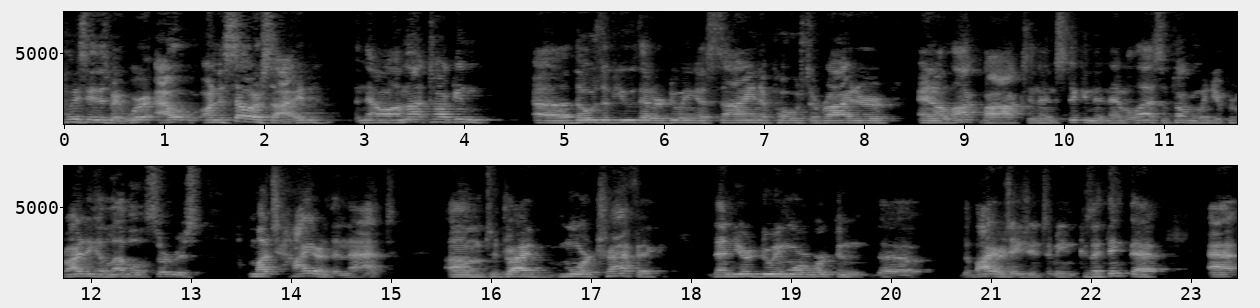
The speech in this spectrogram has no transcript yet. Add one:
let me say this way we're out on the seller side. Now, I'm not talking uh, those of you that are doing a sign, a post, a rider, and a lockbox and then sticking in MLS. I'm talking when you're providing a level of service much higher than that um, to drive more traffic then you're doing more work than the the buyer's agents. I mean, because I think that at,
